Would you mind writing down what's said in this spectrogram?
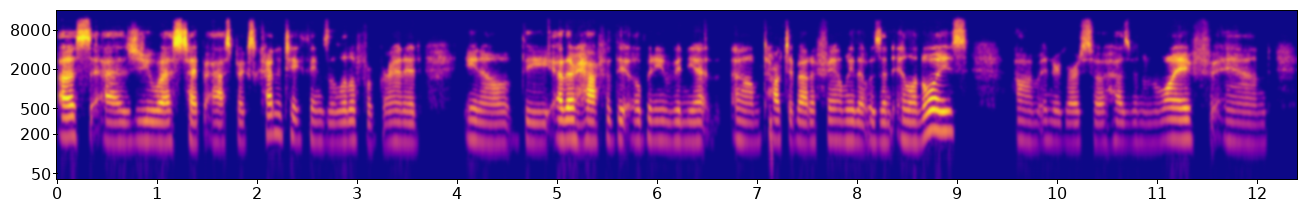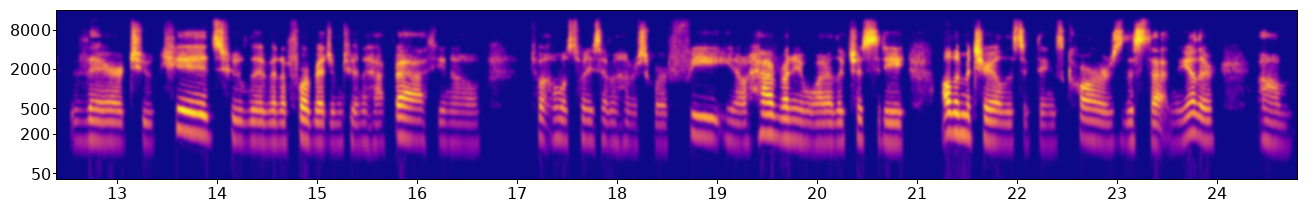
us as US type aspects kind of take things a little for granted. You know, the other half of the opening vignette um, talked about a family that was in Illinois um, in regards to a husband and wife and their two kids who live in a four bedroom, two and a half bath, you know, tw- almost 2,700 square feet, you know, have running water, electricity, all the materialistic things, cars, this, that, and the other. Um,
